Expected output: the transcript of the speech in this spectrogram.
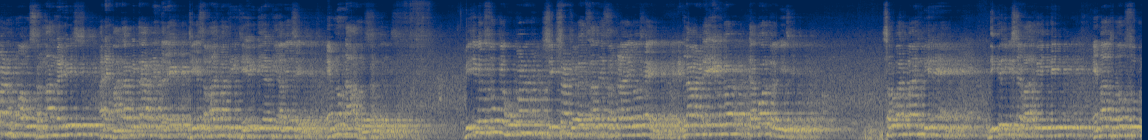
પણ હું આવું સન્માન મેળવીશ અને માતા પિતા અને દરેક જે સમાજમાંથી જે વિદ્યાર્થી આવે છે એમનું નામ રોશન કરીશ બીજી વસ્તુ કે હું પણ શિક્ષણ જગત સાથે સંકળાયેલો છે, એટલા માટે એક ટકોર કરવી છે. શરૂઆતમાં જ બેને દીકરી વિશે વાત કરી ગઈ એમાં થોડો સૂર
